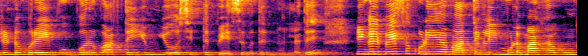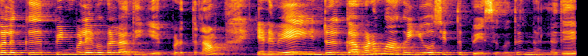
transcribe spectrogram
இரண்டு முறை ஒவ்வொரு வார்த்தையும் யோசித்து பேசுவது நல்லது. நீங்கள் பேசக்கூடிய வார்த்தைகளின் மூலமாக உங்களுக்கு பின்விளைவுகள் அது ஏற்படுத்தலாம். எனவே இன்று கவனமாக யோசித்து பேசுவது நல்லது.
